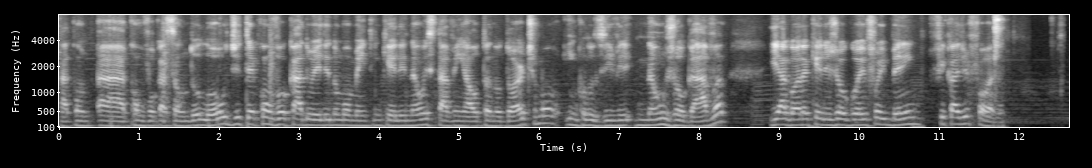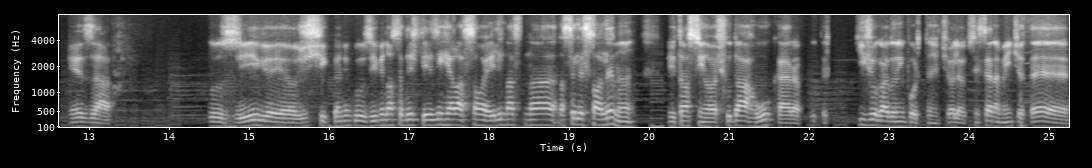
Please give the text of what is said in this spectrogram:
a, a convocação do Load ter convocado ele no momento em que ele não estava em alta no Dortmund, inclusive não jogava e agora que ele jogou e foi bem ficar de fora. Exato. Inclusive, justificando inclusive nossa defesa em relação a ele na, na, na seleção alemã. Então, assim, eu acho que o Daru, cara, puta, que jogador importante. Olha, sinceramente, até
